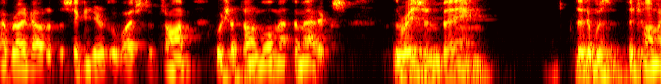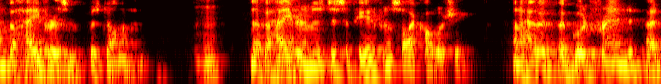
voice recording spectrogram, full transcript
I regarded the second year as a waste of time. Wish I'd done more mathematics. The reason being that it was the time when behaviorism was dominant. Mm-hmm. Now, behaviorism has disappeared from psychology. And I had a, a good friend at,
